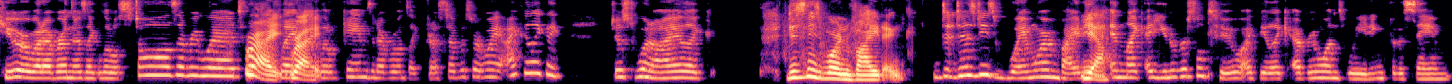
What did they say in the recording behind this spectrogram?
cute or whatever, and there's like little stalls everywhere to Right, like, right. little games, and everyone's like dressed up a certain way. I feel like like just when I like Disney's more inviting. D- Disney's way more inviting. Yeah. And like at Universal too, I feel like everyone's waiting for the same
